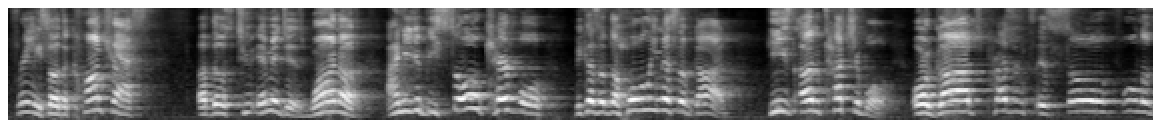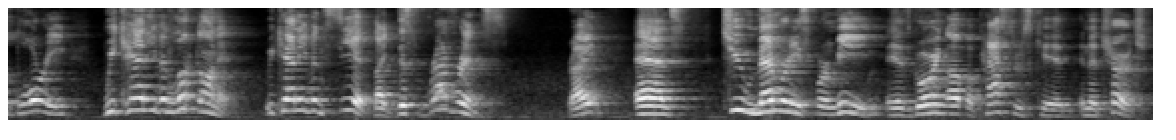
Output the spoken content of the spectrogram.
freely. So the contrast of those two images. One of, I need to be so careful because of the holiness of God. He's untouchable. Or God's presence is so full of glory, we can't even look on it. We can't even see it. Like this reverence, right? And two memories for me is growing up a pastor's kid in a church.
